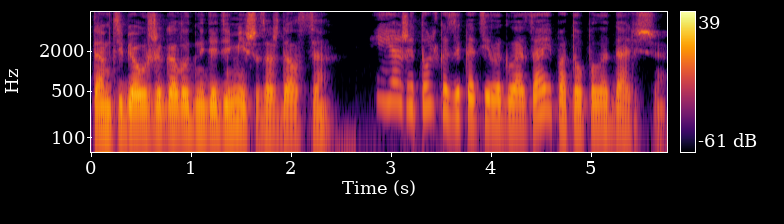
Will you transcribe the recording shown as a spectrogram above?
там тебя уже голодный дядя Миша заждался». Я же только закатила глаза и потопала дальше.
